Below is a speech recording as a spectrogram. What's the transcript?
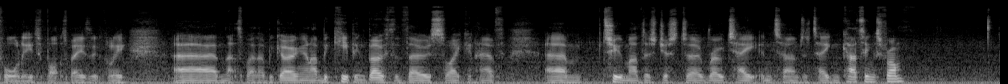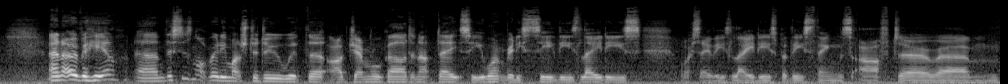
four litre pots basically. Um, that's where they'll be going, and I'll be keeping both of those so I can have um, two mothers just to rotate in terms of taking cuttings from. And over here, um, this is not really much to do with the, our general garden update, so you won't really see these ladies, or I say these ladies, but these things after, um,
